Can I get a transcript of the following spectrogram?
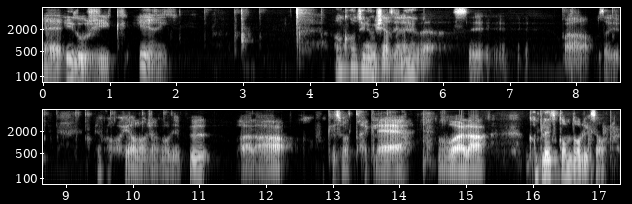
illogique, irrégulier. On continue, chers élèves. C'est... Voilà, vous avez bien compris. Alors, j'accorde un peu. Voilà qu'elle soit très claire. Voilà. Complète comme dans l'exemple.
